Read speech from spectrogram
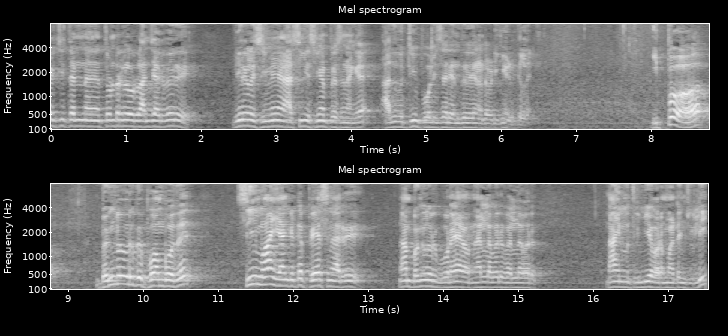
கட்சி தன் தொண்டர்கள் ஒரு அஞ்சாறு பேர் வீரலட்சுமி அசிங்க அசிங்கமாக பேசுனாங்க. அது பற்றியும் போலீஸார் எந்த வித நடவடிக்கையும் எடுக்கலை. இப்போது பெங்களூருக்கு போகும்போது சீமா என்கிட்ட பேசினாரு. நான் பெங்களூருக்கு போகிறேன் அவர் நல்லவர் வல்லவர். நான் இன்னும் திரும்பியே வரமாட்டேன்னு சொல்லி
